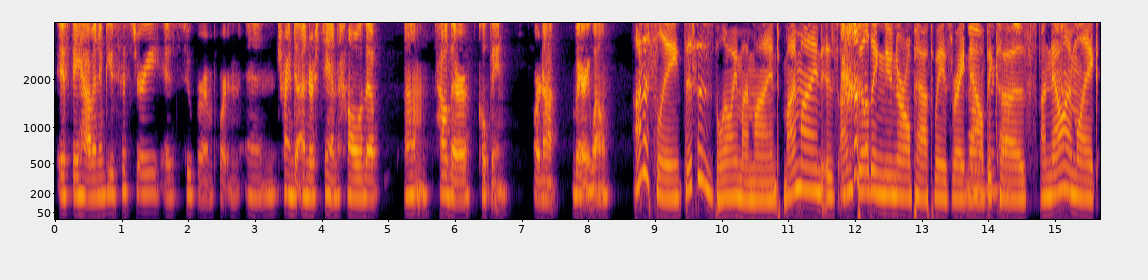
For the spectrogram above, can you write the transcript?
if they have an abuse history is super important and trying to understand how the um, how they're coping or not very well. Honestly, this is blowing my mind. My mind is, I'm building new neural pathways right now oh because gosh. now I'm like,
